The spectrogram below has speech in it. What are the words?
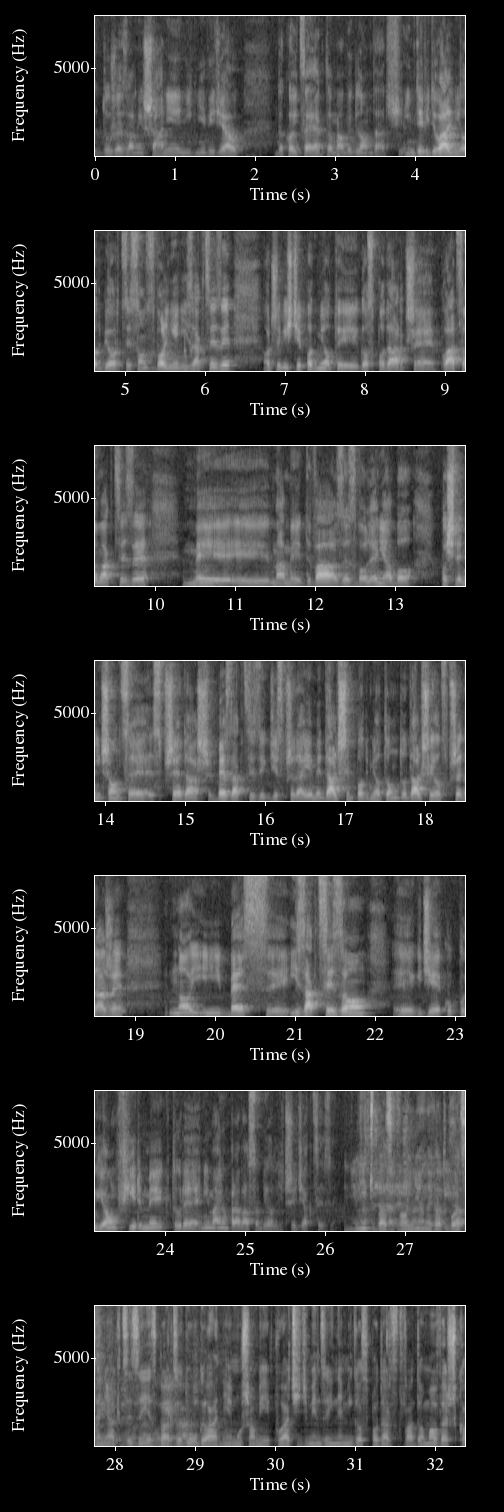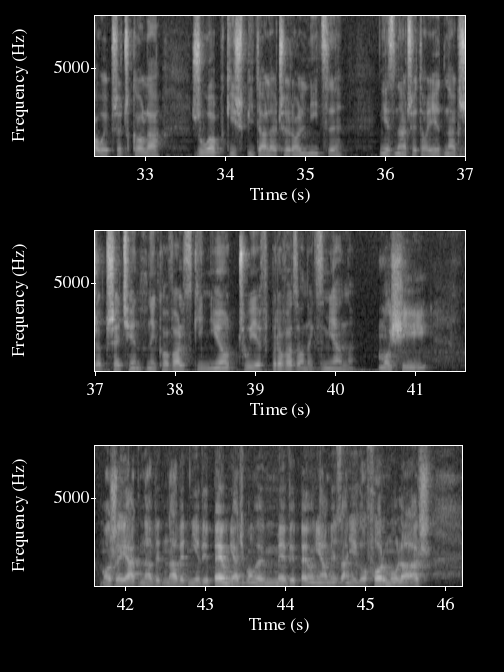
duże zamieszanie, nikt nie wiedział do końca jak to ma wyglądać. Indywidualni odbiorcy są zwolnieni z akcyzy, oczywiście podmioty gospodarcze płacą akcyzę. My y, mamy dwa zezwolenia, bo pośredniczące sprzedaż bez akcyzy, gdzie sprzedajemy dalszym podmiotom do dalszej odsprzedaży, no i bez y, i z akcyzą, y, gdzie kupują firmy, które nie mają prawa sobie odliczyć akcyzy. Liczba zwolnionych od płacenia akcyzy jest bardzo długa, nie muszą jej płacić m.in. gospodarstwa domowe, szkoły, przedszkola, żłobki, szpitale czy rolnicy. Nie znaczy to jednak, że przeciętny Kowalski nie odczuje wprowadzonych zmian. musi, może jak nawet, nawet nie wypełniać, bo my, my wypełniamy za niego formularz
